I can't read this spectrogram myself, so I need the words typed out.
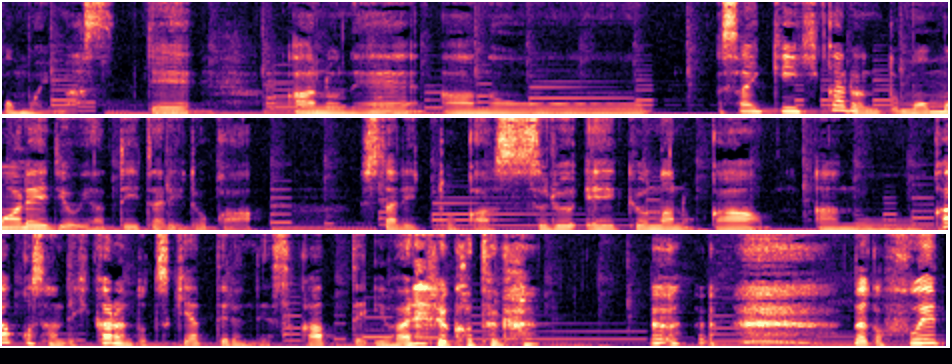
思います。であのねあのー、最近ヒカルンとモモアレディをやっていたりとかしたりとかする影響なのか「あのかっこさんってヒカルンと付き合ってるんですか?」って言われることが なんか増え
